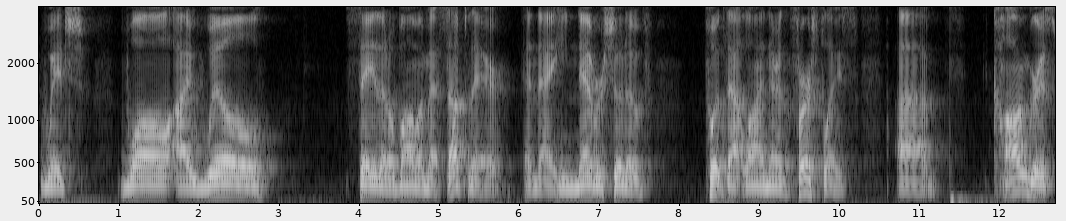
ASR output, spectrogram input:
which while I will say that Obama messed up there and that he never should have put that line there in the first place. Um, Congress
